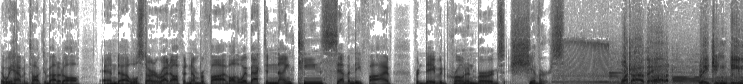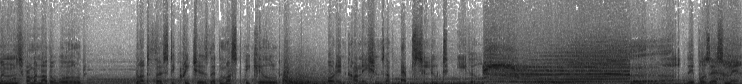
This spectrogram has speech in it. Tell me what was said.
that we haven't talked about at all, And uh, we'll start it right off at number five, all the way back to 1975 for David Cronenberg's Shivers. What are they? Raging demons from another world? Bloodthirsty creatures that must be killed? Or incarnations of absolute evil? They possess men,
